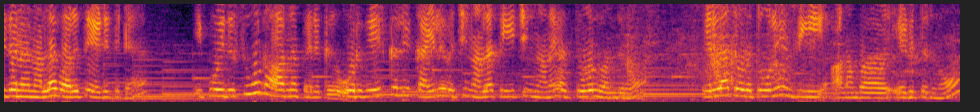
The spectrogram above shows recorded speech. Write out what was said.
இதை நான் நல்லா வறுத்து எடுத்துட்டேன். இப்போ இது சூடு ஆறின பிறகு ஒரு வேர்க்கலையை கையில வச்சு நல்லா தேய்ச்சிங்கனாலே அது தோல் வந்துடும் எல்லாத்தோட தோலையும் இப்படி நம்ம எடுத்துடணும்.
